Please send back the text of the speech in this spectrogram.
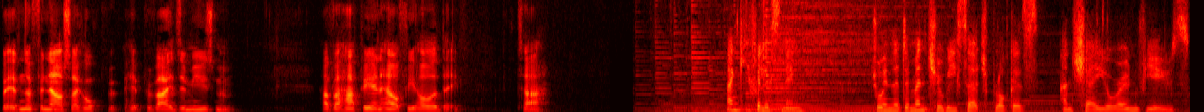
but if nothing else, I hope it provides amusement. Have a happy and healthy holiday. Ta. Thank you for listening. Join the Dementia Research bloggers and share your own views.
